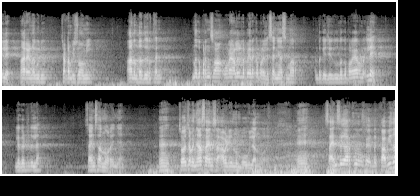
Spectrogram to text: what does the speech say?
ഇല്ലേ? നാരായണഗുരു ചട്ടമ്പി സ്വാമി ആനന്ദതീർത്ഥൻ എന്നൊക്കെ പറഞ്ഞ് കുറേ ആളുകളുടെ പേരൊക്കെ പറയില്ലേ? സന്യാസിമാർ എന്തൊക്കെ ചെയ്തു എന്നൊക്കെ പറയാറുണ്ട്. ഇല്ലേ? ഇല്ല കേട്ടിട്ടില്ല. സയൻസാന്ന് പറയും ഞാൻ. ഏഹ് ചോദിച്ചപ്പോൾ ഞാൻ സയൻസ് ആ വഴിയൊന്നും പോകില്ല എന്ന് പറയും ഏഹ് സയൻസുകാർക്കും ഒക്കെ. കവിത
